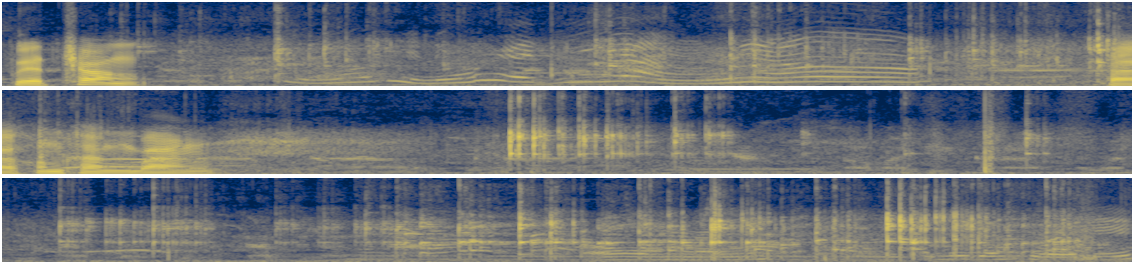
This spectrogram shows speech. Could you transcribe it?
เปิดช่องพี่นิ้วพี่นิ้วเห็ดอหย่างเนี่ยตาค่อนข้างบางเอาอันไหนไม่ได้เสือนี้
